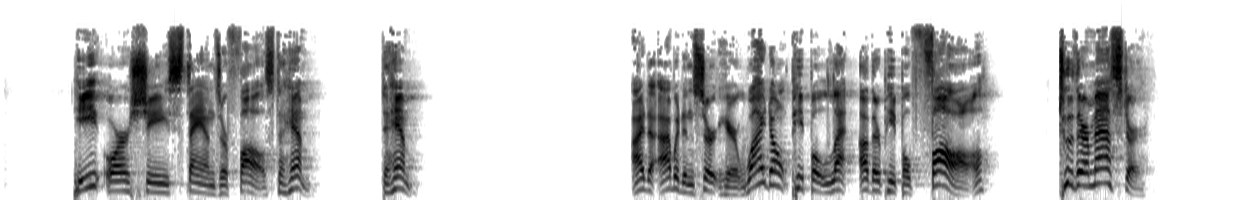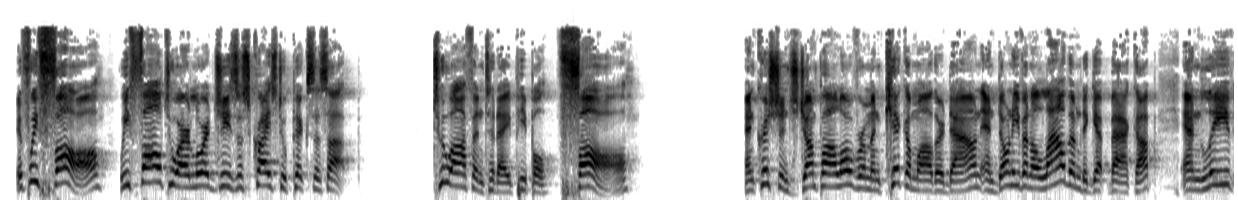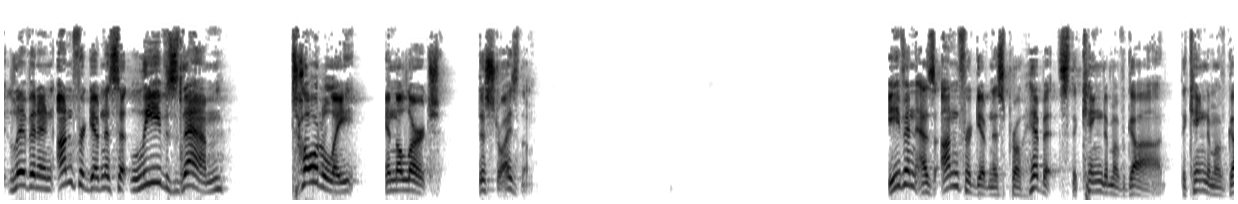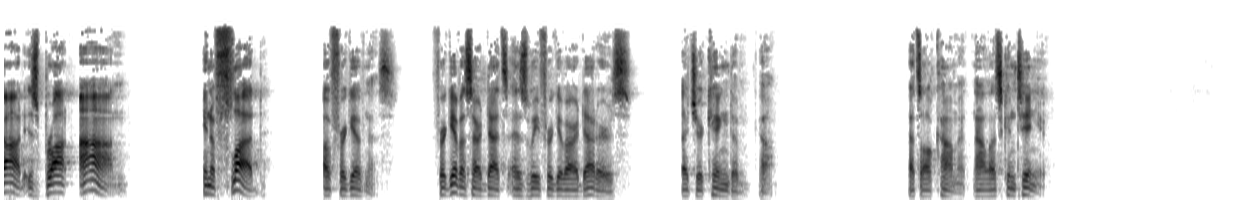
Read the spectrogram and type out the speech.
He or she stands or falls to him. To him. I'd, I would insert here why don't people let other people fall to their master. If we fall, we fall to our Lord Jesus Christ who picks us up. Too often today, people fall, and Christians jump all over them and kick them while they're down and don't even allow them to get back up and leave, live in an unforgiveness that leaves them totally in the lurch, destroys them. Even as unforgiveness prohibits the kingdom of God, the kingdom of God is brought on in a flood of forgiveness. Forgive us our debts as we forgive our debtors. Let your kingdom come. That's all comment. Now let's continue.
